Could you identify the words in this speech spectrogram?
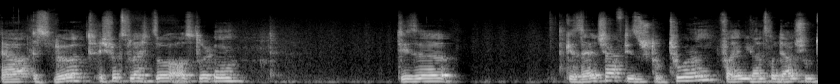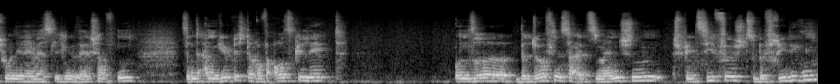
Ja, es wird, ich würde es vielleicht so ausdrücken, diese Gesellschaft, diese Strukturen, vor allem die ganz modernen Strukturen in den westlichen Gesellschaften, sind angeblich darauf ausgelegt, unsere Bedürfnisse als Menschen spezifisch zu befriedigen,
